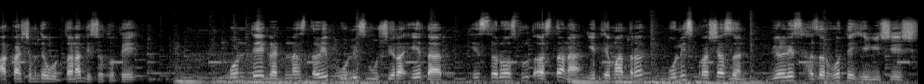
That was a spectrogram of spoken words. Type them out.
आकाशामध्ये उडताना दिसत होते. कोणते घटनास्थळी पोलीस उशिरा येतात हे सर्वश्रुत असताना इथे मात्र पोलीस प्रशासन वेळेस हजर होते हे विशेष.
